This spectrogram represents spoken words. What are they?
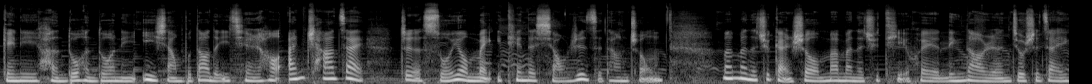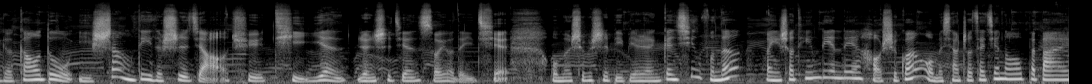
给你很多很多你意想不到的一切，然后安插在这个所有每一天的小日子当中，慢慢的去感受，慢慢的去体会。领导人就是在一个高度以上帝的视角去体验人世间所有的一切。我们是不是比别人更幸福呢？欢迎收听恋恋好时光，我们下周再见喽，拜拜。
